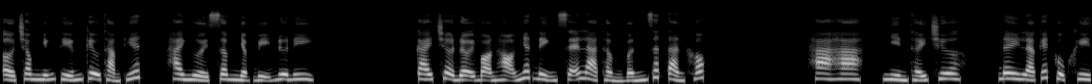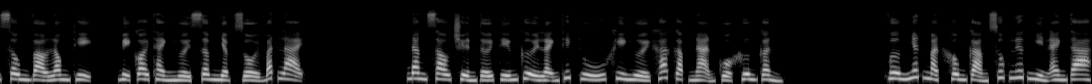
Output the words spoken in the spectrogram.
ở trong những tiếng kêu thảm thiết, hai người xâm nhập bị đưa đi. Cái chờ đợi bọn họ nhất định sẽ là thẩm vấn rất tàn khốc. Ha ha, nhìn thấy chưa? Đây là kết cục khi xông vào Long Thị, bị coi thành người xâm nhập rồi bắt lại. Đằng sau truyền tới tiếng cười lạnh thích thú khi người khác gặp nạn của Khương Cần. Vương nhất mặt không cảm xúc liếc nhìn anh ta,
